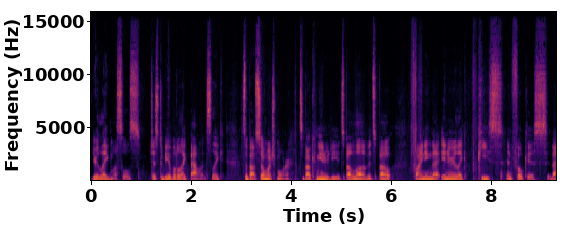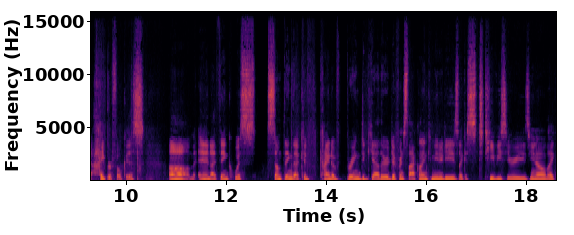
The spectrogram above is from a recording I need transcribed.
your leg muscles just to be able to like balance. Like it's about so much more. It's about community, it's about love, it's about finding that inner like peace and focus, that hyper focus. Um and I think with something that could kind of bring together different slackline communities like a TV series, you know, like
